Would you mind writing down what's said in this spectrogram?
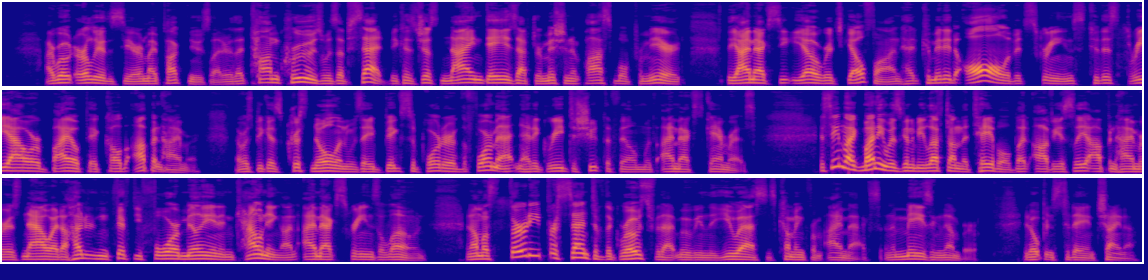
I wrote earlier this year in my Puck newsletter that Tom Cruise was upset because just nine days after Mission Impossible premiered, the IMAX CEO, Rich Gelfond, had committed all of its screens to this three hour biopic called Oppenheimer. That was because Chris Nolan was a big supporter of the format and had agreed to shoot the film with IMAX cameras. It seemed like money was going to be left on the table, but obviously Oppenheimer is now at 154 million and counting on IMAX screens alone. And almost 30% of the gross for that movie in the US is coming from IMAX, an amazing number. It opens today in China.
